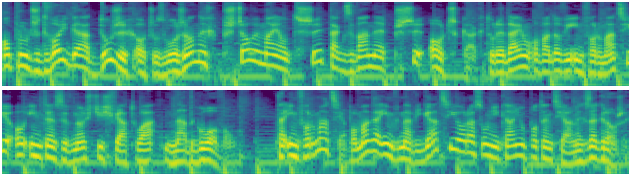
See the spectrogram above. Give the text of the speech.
Oprócz dwojga dużych oczu złożonych, pszczoły mają trzy tak zwane przyoczka, które dają owadowi informacje o intensywności światła nad głową. Ta informacja pomaga im w nawigacji oraz unikaniu potencjalnych zagrożeń.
